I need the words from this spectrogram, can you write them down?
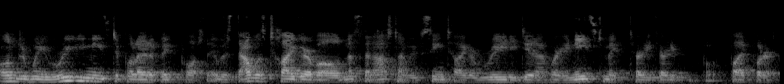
under when he really needs to pull out a big putt. It was that was Tiger of old, and that's the last time we've seen Tiger really do that, where he needs to make a 30, 35 footer,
